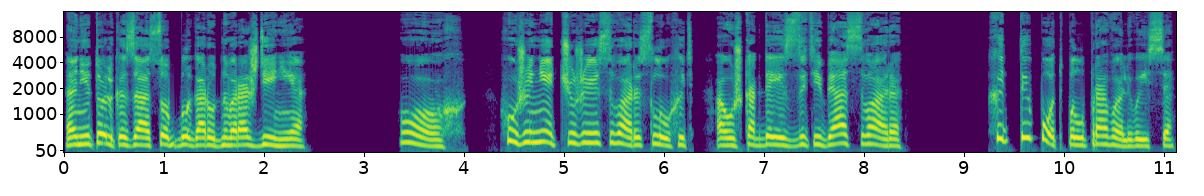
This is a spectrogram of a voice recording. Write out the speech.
а не только за особ благородного рождения. Ох, Хуже нет чужие свары слухать, а уж когда из-за тебя свара. Хоть ты под пол проваливайся.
